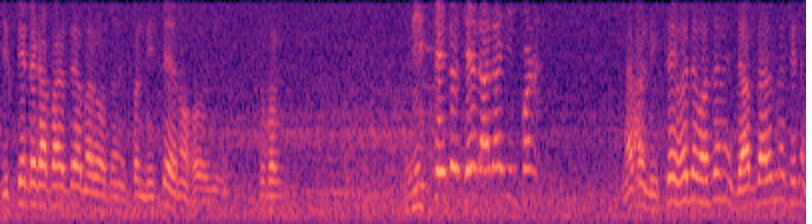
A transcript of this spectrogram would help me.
સિત્તેર ટકા પાડે અમારો વાંધો નહીં પણ નિશ્ચય ન હોવો જોઈએ. નિશ્ચય તો છે દાદાજી પણ ના પણ નિશ્ચય હોય તો વાંધો નહીં જવાબદાર નથી ને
